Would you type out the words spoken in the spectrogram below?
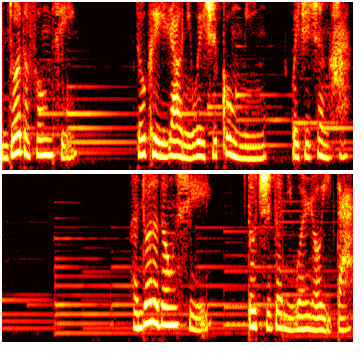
很多的风景，都可以让你为之共鸣，为之震撼。很多的东西，都值得你温柔以待。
